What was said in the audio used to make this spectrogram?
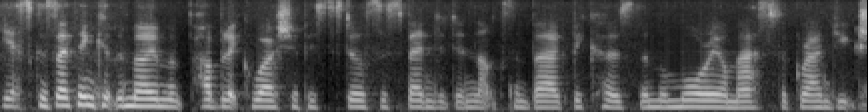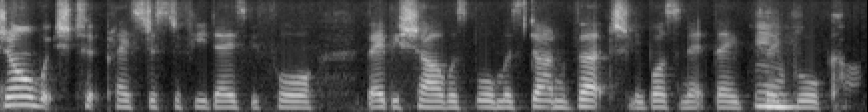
Yes, because I think at the moment public worship is still suspended in Luxembourg because the memorial mass for Grand Duke Jean, which took place just a few days before baby Charles was born, was done virtually, wasn't it? They mm. they broadcast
